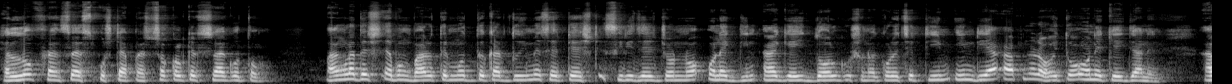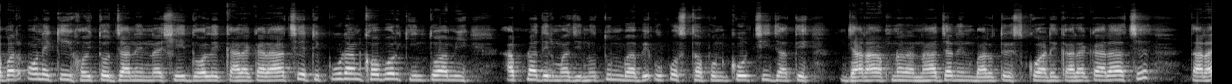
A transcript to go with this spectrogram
হ্যালো ফ্রেন্ডস পোস্টে আপনার সকলকে স্বাগতম। বাংলাদেশ এবং ভারতের মধ্যকার দুই ম্যাচের টেস্ট সিরিজের জন্য অনেক দিন আগেই দল ঘোষণা করেছে টিম ইন্ডিয়া আপনারা হয়তো অনেকেই জানেন, আবার অনেকেই হয়তো জানেন না সেই দলে কারা কারা আছে, এটি পুরান খবর, কিন্তু আমি আপনাদের মাঝে নতুনভাবে উপস্থাপন করছি যাতে যারা আপনারা না জানেন ভারতের স্কোয়াডে কারা কারা আছে তারা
